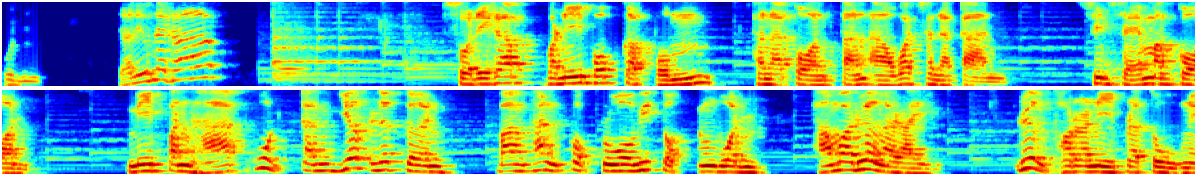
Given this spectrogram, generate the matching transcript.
คุณ อย่าลืมนะครับ สวัสดีครับ วันนี้พบกับผมธนากรตันอาวัชนาการ สินแสมังกร มีปัญหาพูดกันเยอะเหลือเกิน บางท่านก็กลัววิตกกังวล ถามว่าเรื่องอะไร เรื่องธรณีประตูไง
